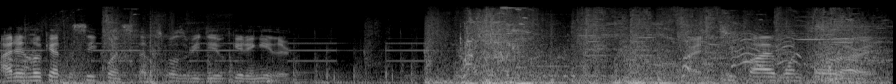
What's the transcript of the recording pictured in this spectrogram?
I didn't look at the sequence that was supposed to be do- getting either. Alright, 2514, alright.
